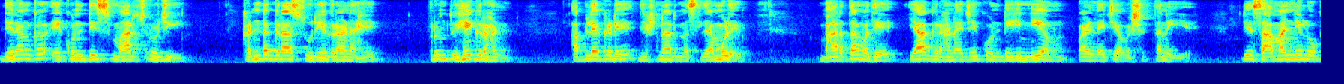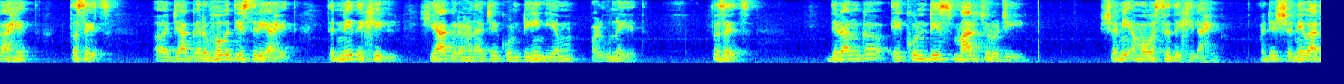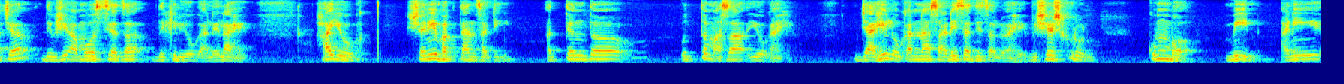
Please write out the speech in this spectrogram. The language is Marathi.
दिनांक एकोणतीस मार्च रोजी खंडग्रास सूर्यग्रहण आहे. परंतु हे ग्रहण आपल्याकडे दिसणार नसल्यामुळे भारतामध्ये या ग्रहणाचे कोणतेही नियम पाळण्याची आवश्यकता नाही आहे जे सामान्य लोक आहेत तसेच ज्या गर्भवती स्त्री आहेत त्यांनी देखील ह्या ग्रहणाचे कोणतेही नियम पाळू नयेत. तसेच दिनांक एकोणतीस मार्च रोजी शनी अमावस्या देखील आहे. म्हणजे शनिवारच्या दिवशी अमावस्याचा देखील योग आलेला आहे. हा योग शनी भक्तांसाठी अत्यंत उत्तम असा योग आहे. ज्याही लोकांना साडेसाती चालू आहे. विशेष करून कुंभ मीन आणि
